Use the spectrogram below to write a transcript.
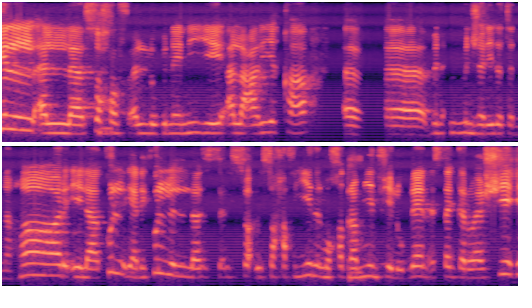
كل الصحف اللبنانية العريقة من جريدة النهار إلى كل يعني كل الصحفيين المخضرمين في لبنان استنكروا هالشيء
